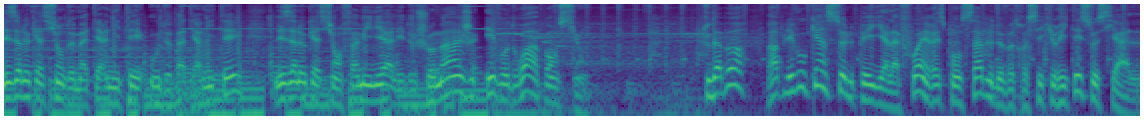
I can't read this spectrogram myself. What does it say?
les allocations de maternité ou de paternité, les allocations familiales et de chômage et vos droits à pension. Tout d'abord, rappelez-vous qu'un seul pays à la fois est responsable de votre sécurité sociale.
